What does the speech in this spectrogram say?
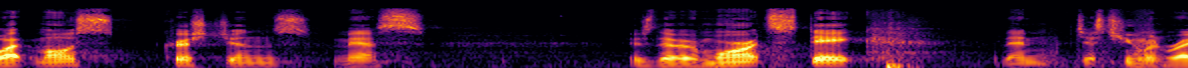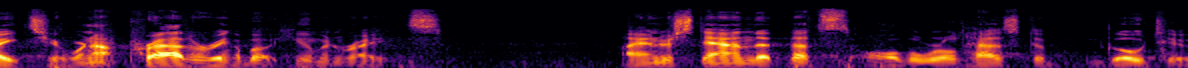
What most Christians miss is there are more at stake than just human rights here. We're not prattling about human rights. I understand that that's all the world has to go to.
